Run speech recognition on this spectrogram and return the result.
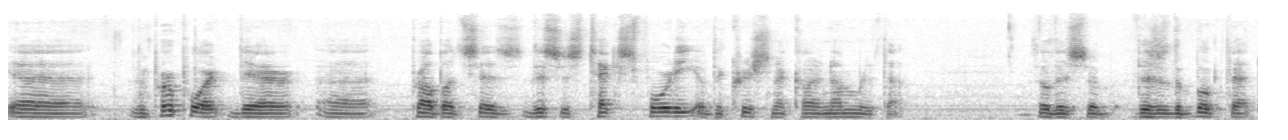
uh, the purport there. Uh, Prabhupada says this is text 40 of the Krishna Karnamrita. So this uh, this is the book that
